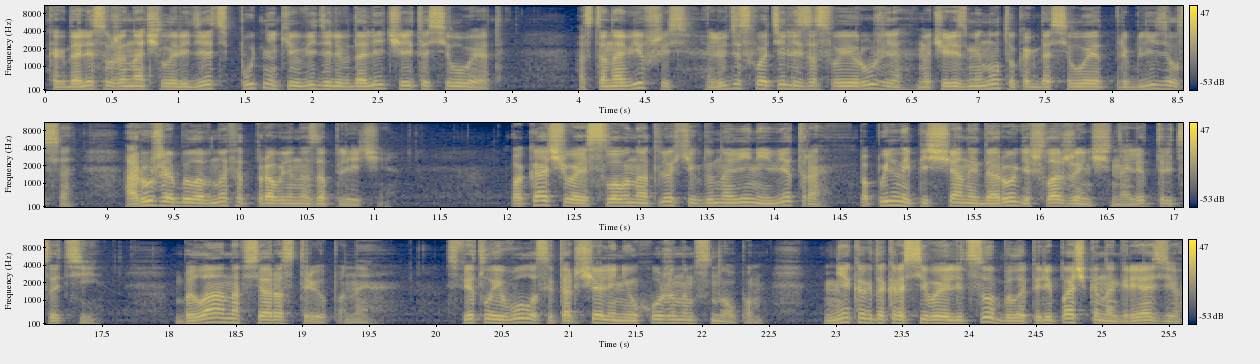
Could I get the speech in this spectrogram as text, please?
когда лес уже начал редеть, путники увидели вдали чей-то силуэт. Остановившись, люди схватились за свои ружья, но через минуту, когда силуэт приблизился, оружие было вновь отправлено за плечи. Покачиваясь, словно от легких дуновений ветра, по пыльной песчаной дороге шла женщина лет 30. Была она вся растрепанная. Светлые волосы торчали неухоженным снопом, Некогда красивое лицо было перепачкано грязью,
